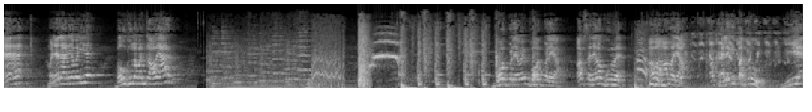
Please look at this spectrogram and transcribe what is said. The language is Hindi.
है मज़ा ना आ रही भाई ये। बहु दूल्हा बन का हो यार। बहुत बढ़िया भाई, बहुत बढ़िया। अब सने का घूम है। अब आवा मज़ा। अब फैलेगी बदबू ये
